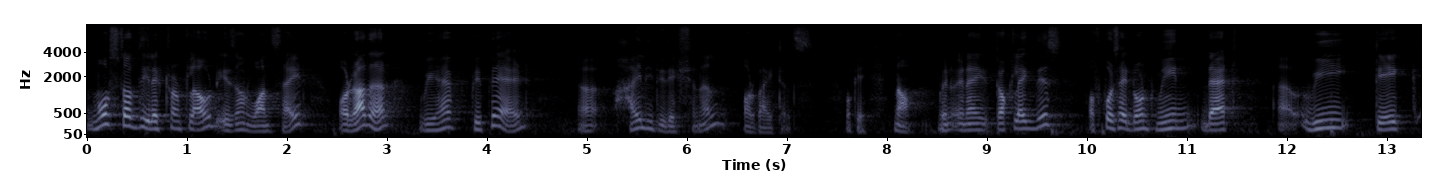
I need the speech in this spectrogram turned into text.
most of the electron cloud is on one side or rather we have prepared uh, highly directional orbitals. Okay. Now when, when I talk like this of course I do not mean that uh, we take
